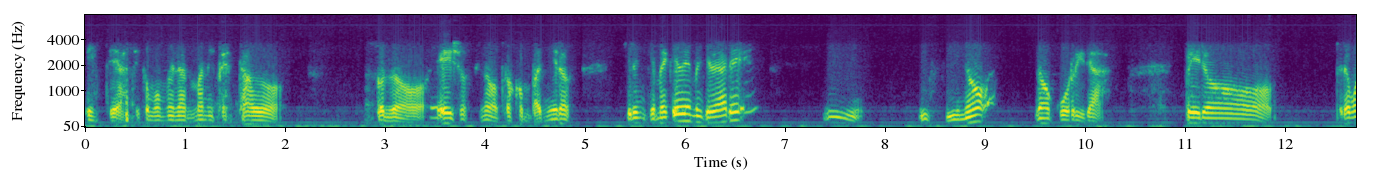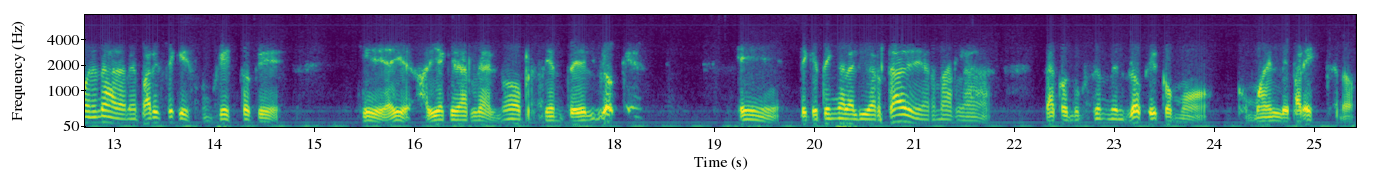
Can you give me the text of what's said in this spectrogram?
este, así como me lo han manifestado solo ellos, sino otros compañeros, quieren que me quede, me quedaré y y si no, no ocurrirá. Pero, pero bueno, nada, me parece que es un gesto que, que había que darle al nuevo presidente del bloque, eh, de que tenga la libertad de armar la, la conducción del bloque como, como a él le parezca, ¿no?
